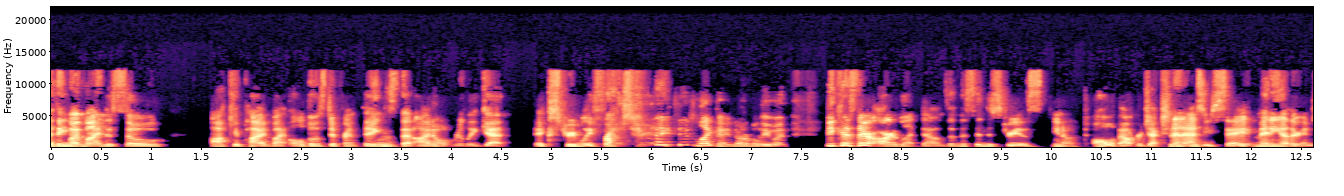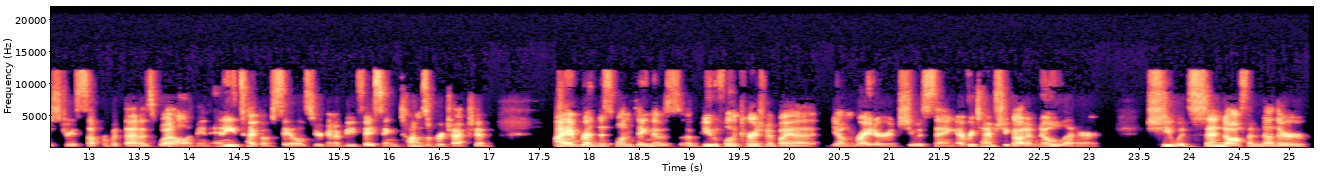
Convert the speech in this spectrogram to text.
I think my mind is so occupied by all those different things that I don't really get extremely frustrated like I normally would. Because there are letdowns and this industry is you know all about rejection and as you say many other industries suffer with that as well. I mean any type of sales you're going to be facing tons of rejection. I had read this one thing that was a beautiful encouragement by a young writer and she was saying every time she got a no letter she would send off another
